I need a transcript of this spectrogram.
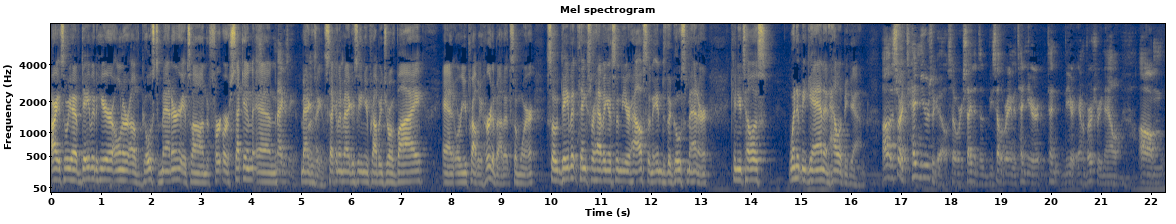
All right, so we have David here, owner of Ghost Manor. It's on for, or Second and Magazine. Magazine. Second and Magazine. You probably drove by, and or you probably heard about it somewhere. So, David, thanks for having us into your house and into the Ghost Manor. Can you tell us when it began and how it began? Uh, this started 10 years ago, so we're excited to be celebrating the 10 year 10 year anniversary now. Um,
